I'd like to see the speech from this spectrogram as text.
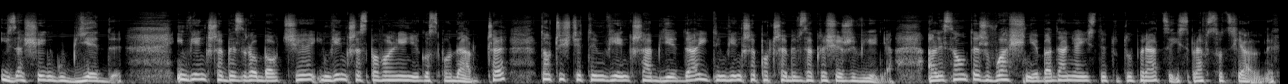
i zasięgu biedy. Im większe bezrobocie, im większe spowolnienie gospodarcze, to oczywiście tym większa bieda i tym większe potrzeby w zakresie żywienia. Ale są też właśnie badania Instytutu Pracy i Spraw Socjalnych.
